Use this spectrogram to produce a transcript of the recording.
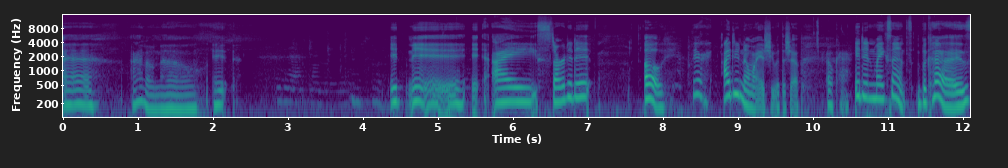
I I don't know. It it, it, it I started it. Oh, there. I do know my issue with the show. Okay. It didn't make sense because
